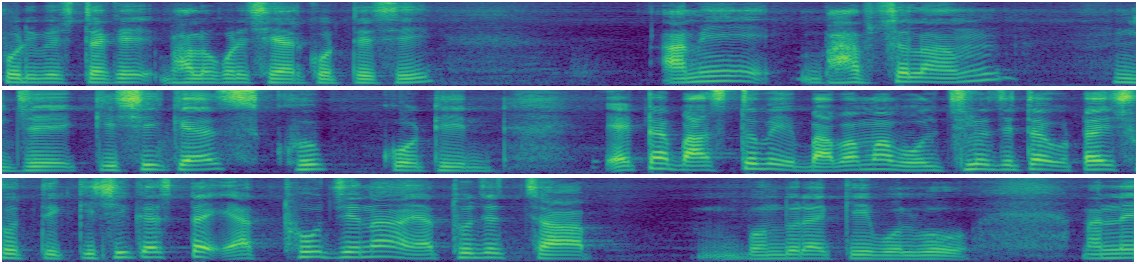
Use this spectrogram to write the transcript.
পরিবেশটাকে ভালো করে শেয়ার করতেছি। আমি ভাবছিলাম যে কৃষিকাজ খুব কঠিন। এটা বাস্তবে বাবা মা বলছিল যেটা ওটাই সত্যি। কৃষিকাজটা এত যে না, এত যে চাপ, বন্ধুরা কী বলব? মানে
